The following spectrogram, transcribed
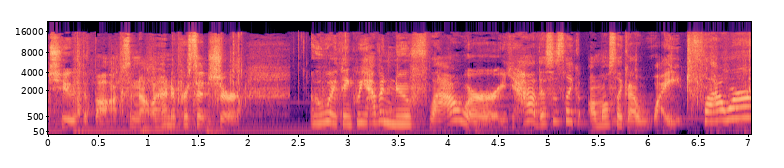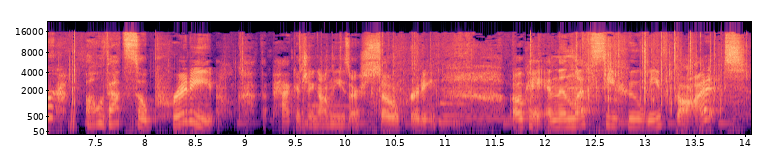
to the box. I'm not 100% sure. Ooh, I think we have a new flower. Yeah, this is like almost like a white flower. Oh, that's so pretty. Oh God, the packaging on these are so pretty. Okay, and then let's see who we've got.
